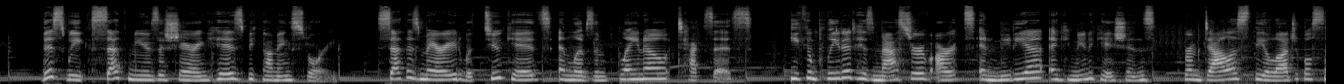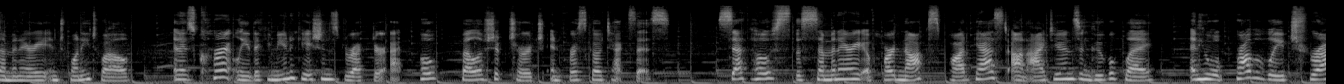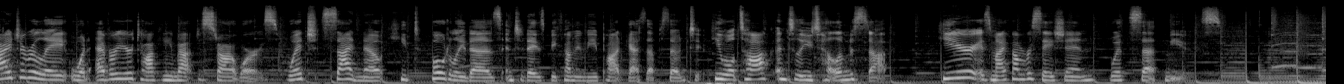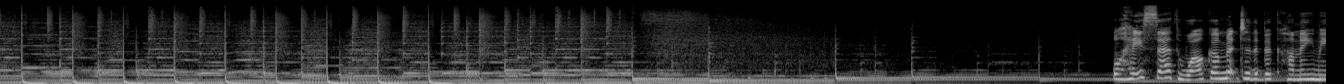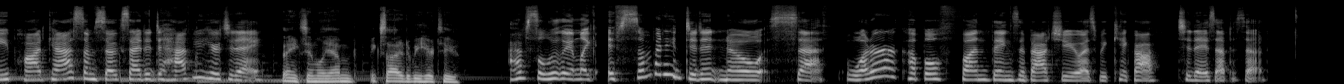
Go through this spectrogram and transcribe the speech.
This week, Seth Muse is sharing his becoming story. Seth is married with two kids and lives in Plano, Texas. He completed his Master of Arts in Media and Communications from Dallas Theological Seminary in 2012 and is currently the Communications Director at Hope Fellowship Church in Frisco, Texas. Seth hosts the Seminary of Hard Knocks podcast on iTunes and Google Play, and he will probably try to relate whatever you're talking about to Star Wars, which, side note, he totally does in today's Becoming Me podcast episode, too. He will talk until you tell him to stop. Here is my conversation with Seth Muse. Well, hey, Seth, welcome to the Becoming Me podcast. I'm so excited to have you here today. Thanks, Emily. I'm excited to be here too. Absolutely. And like, if somebody didn't know Seth, what are a couple fun things about you as we kick off today's episode?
